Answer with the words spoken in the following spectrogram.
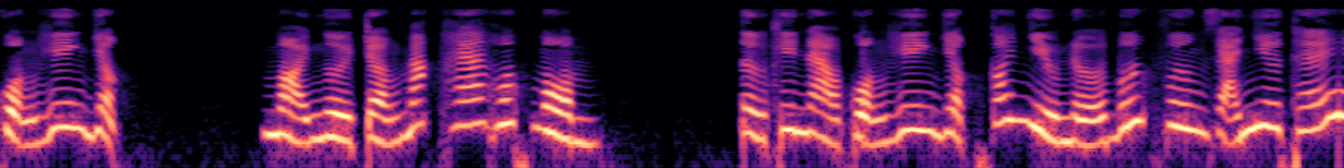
Quận Hiên giật, Mọi người trợn mắt há hốt mồm. Từ khi nào quận Hiên giật có nhiều nửa bước vương giả như thế?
